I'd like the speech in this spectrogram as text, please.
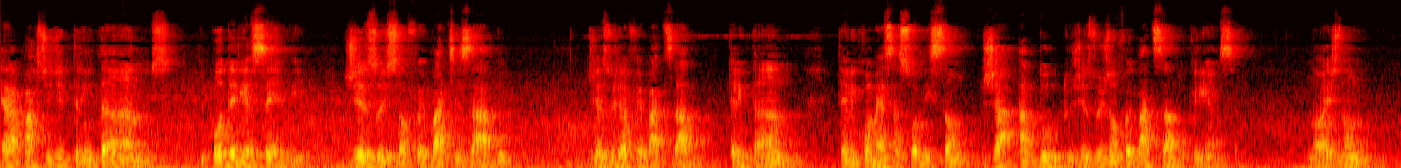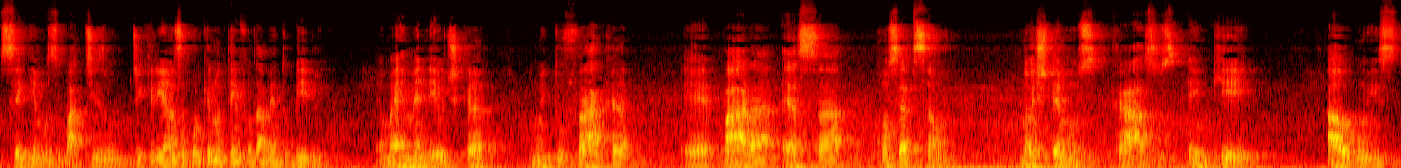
era a partir de 30 anos que poderia servir. Jesus só foi batizado, Jesus já foi batizado 30 anos, então ele começa a sua missão já adulto. Jesus não foi batizado criança. Nós não seguimos o batismo de criança porque não tem fundamento bíblico. É uma hermenêutica muito fraca é, para essa concepção. Nós temos casos em que alguns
